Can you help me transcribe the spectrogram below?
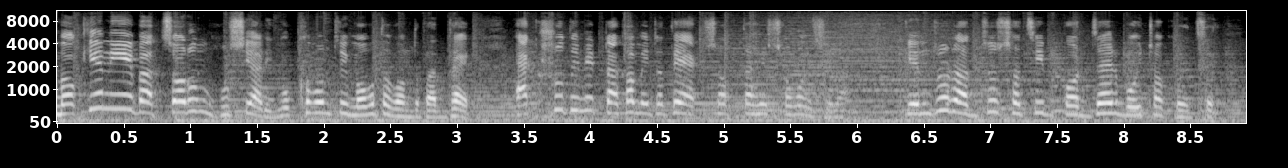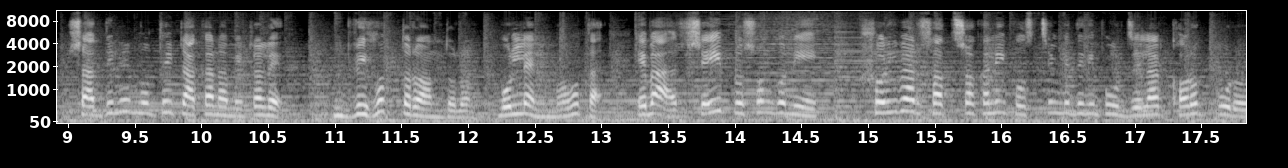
বকেয়া নিয়ে এবার চরম হুঁশিয়ারি, মুখ্যমন্ত্রী মমতা বন্দ্যোপাধ্যায়ের। একশো দিনের টাকা মেটাতে এক সপ্তাহের সময়সীমা। কেন্দ্র রাজ্য সচিব পর্যায়ের বৈঠক হয়েছে। সাত দিনের মধ্যেই টাকা না মেটালে বৃহত্তর আন্দোলন, বললেন মমতা। এবার সেই প্রসঙ্গ নিয়ে শনিবার সাত সকালেই পশ্চিম মেদিনীপুর জেলার খড়গপুর ও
